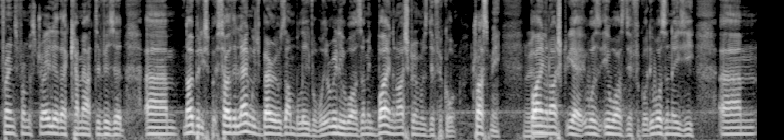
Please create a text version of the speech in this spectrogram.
friends from Australia that come out to visit. Um, nobody spoke. So the language barrier was unbelievable. It really was. I mean, buying an ice cream was difficult. Trust me. Buying an ice cream, yeah, it was. It was difficult. It wasn't easy. Um,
